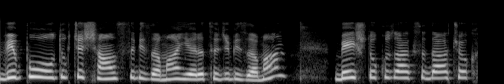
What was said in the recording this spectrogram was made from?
ve bu oldukça şanslı bir zaman, yaratıcı bir zaman. 5-9 aksı daha çok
